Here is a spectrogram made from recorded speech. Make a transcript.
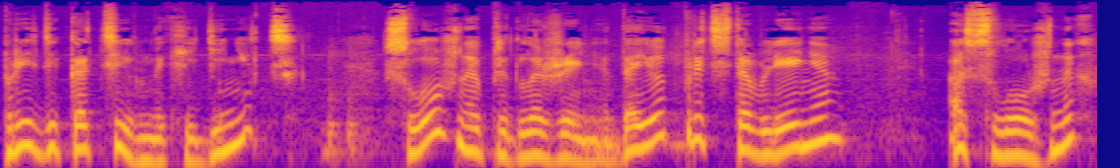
предикативных единиц, сложное предложение дает представление о сложных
